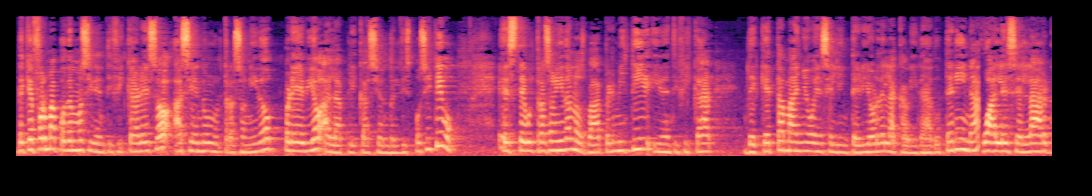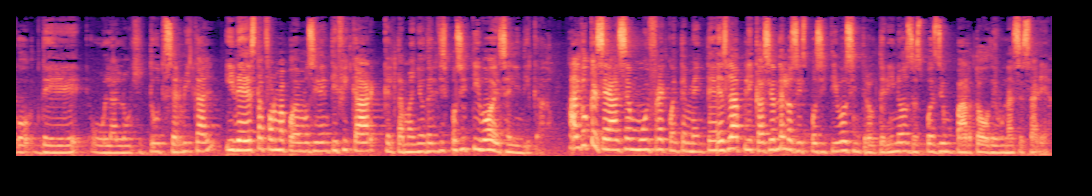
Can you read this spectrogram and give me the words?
¿De qué forma podemos identificar eso? Haciendo un ultrasonido previo a la aplicación del dispositivo. Este ultrasonido nos va a permitir identificar de qué tamaño es el interior de la cavidad uterina, cuál es el largo de o la longitud cervical y de esta forma podemos identificar que el tamaño del dispositivo es el indicado. Algo que se hace muy frecuentemente es la aplicación de los dispositivos intrauterinos después de un parto o de una cesárea.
